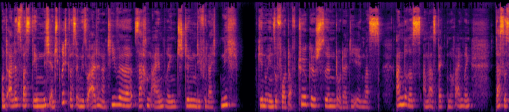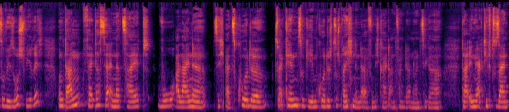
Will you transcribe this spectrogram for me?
Und alles, was dem nicht entspricht, was irgendwie so alternative Sachen einbringt, Stimmen, die vielleicht nicht genuin sofort auf Türkisch sind oder die irgendwas anderes an Aspekten noch einbringen, das ist sowieso schwierig. Und dann fällt das ja in der Zeit, wo alleine sich als Kurde zu erkennen zu geben, kurdisch zu sprechen in der Öffentlichkeit, Anfang der 90er, da irgendwie aktiv zu sein,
